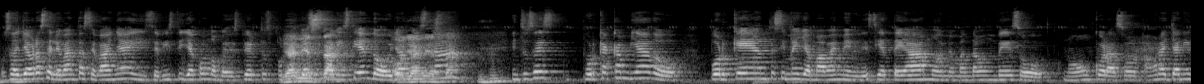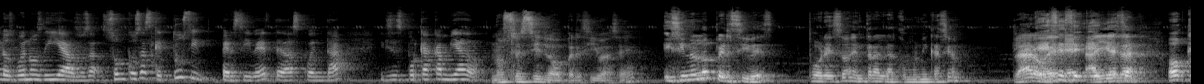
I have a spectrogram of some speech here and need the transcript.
O sea, ya ahora se levanta, se baña y se viste y ya cuando me despierto es porque Ya ya, se está está. vistiendo o ya, O ya no está. Entonces, ¿por qué ha cambiado? ¿Por qué antes sí me llamaba y me decía te amo y me mandaba un beso, no un corazón? Ahora ya ni los buenos días. O sea, son cosas que tú sí percibes, te das cuenta y dices, ¿por qué ha cambiado? No sé si lo percibas, ¿eh? Y si no lo percibes, por eso entra la comunicación. Claro, Ese eh, eh, ahí o es la- Ok,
